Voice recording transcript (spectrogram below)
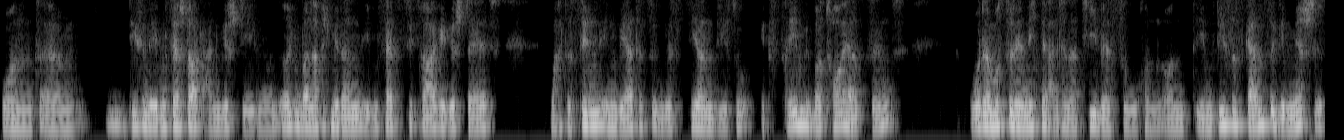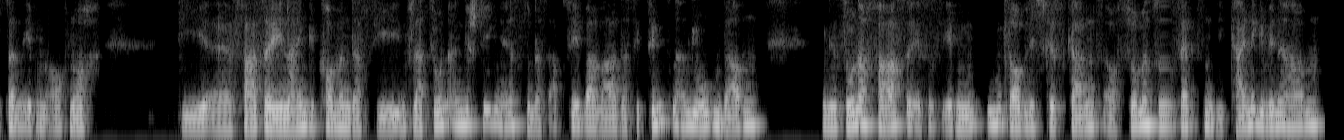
und ähm, die sind eben sehr stark angestiegen. Und irgendwann habe ich mir dann eben selbst die Frage gestellt, macht es Sinn, in Werte zu investieren, die so extrem überteuert sind? Oder musst du dir nicht eine Alternative suchen? Und in dieses ganze Gemisch ist dann eben auch noch die äh, Phase hineingekommen, dass die Inflation angestiegen ist und dass absehbar war, dass die Zinsen angehoben werden. Und in so einer Phase ist es eben unglaublich riskant, auf Firmen zu setzen, die keine Gewinne haben,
